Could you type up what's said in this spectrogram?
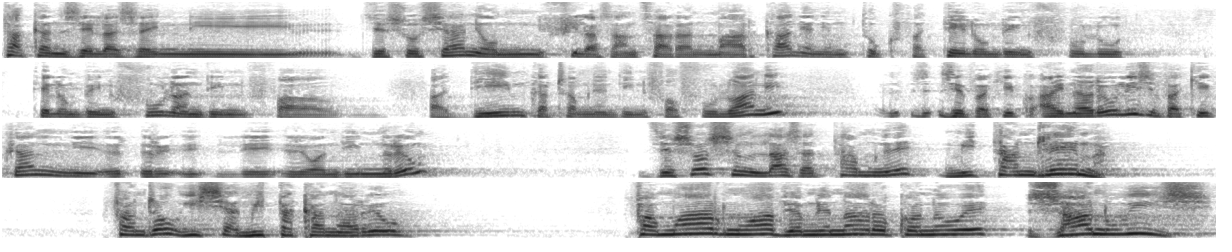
tahaka an'izay lazain'ny Jesosy ihany ao amin'ny filazantsaran'i Marka any, any amin'ny toko fa telo ambin'ny folo, telo ambin'ny folo andininy fa fahadimy ka hatramin'ny andininy fahafolo any, izay vakiko, hainareo izy, vakiko ihany ny, ireo andininy ireo. Jesosy nilaza taminy hoe mitandrema Fandrao hisy hamitaka anareo. Fa maro no avy amin'ny anarako hanao hoe, Izaho no izy,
